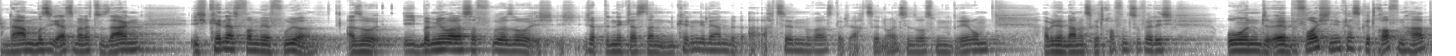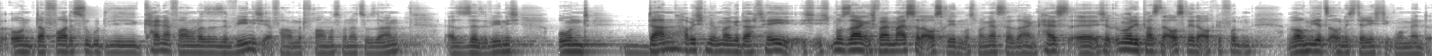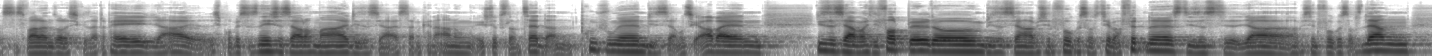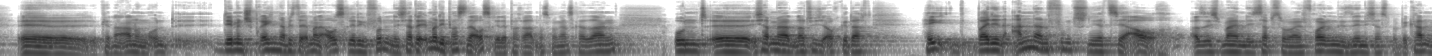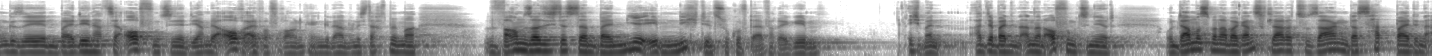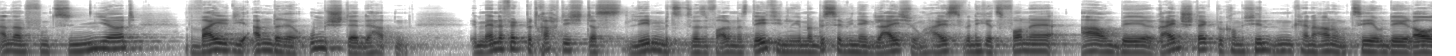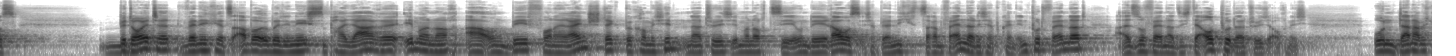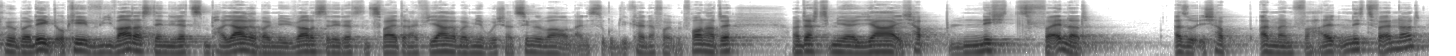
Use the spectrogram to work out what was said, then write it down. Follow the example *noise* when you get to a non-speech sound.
Und da muss ich erstmal dazu sagen, ich kenne das von mir früher. Also ich, bei mir war das doch früher so, ich, ich, ich habe den Niklas dann kennengelernt, mit 18 war das, glaube ich, 18, 19, sowas mit dem Dreh rum. Habe ich dann damals getroffen zufällig. Und äh, bevor ich den Niklas getroffen habe, und davor hatte ich so gut wie keine Erfahrung oder sehr, sehr wenig Erfahrung mit Frauen, muss man dazu sagen. Also sehr, sehr wenig. Und dann habe ich mir immer gedacht, hey, ich, ich muss sagen, ich war ein Meister der Ausreden, muss man ganz klar sagen. Heißt, äh, ich habe immer die passende Ausrede auch gefunden, warum jetzt auch nicht der richtige Moment ist. Es war dann so, dass ich gesagt habe, hey, ja, ich probiere es nächstes Jahr nochmal. Dieses Jahr ist dann, keine Ahnung, XYZ an Prüfungen, dieses Jahr muss ich arbeiten dieses Jahr mache ich die Fortbildung, dieses Jahr habe ich den Fokus aufs Thema Fitness, dieses Jahr habe ich den Fokus aufs Lernen, äh, keine Ahnung. Und äh, dementsprechend habe ich da immer eine Ausrede gefunden. Ich hatte immer die passende Ausrede parat, muss man ganz klar sagen. Und äh, ich habe mir halt natürlich auch gedacht, hey, bei den anderen funktioniert es ja auch. Also ich meine, ich habe es bei meinen Freunden gesehen, ich habe es bei Bekannten gesehen, bei denen hat es ja auch funktioniert. Die haben ja auch einfach Frauen kennengelernt. Und ich dachte mir immer, warum soll sich das dann bei mir eben nicht in Zukunft einfach ergeben? ich meine, hat ja bei den anderen auch funktioniert. Und da muss man aber ganz klar dazu sagen, das hat bei den anderen funktioniert, weil die andere Umstände hatten. Im Endeffekt betrachte ich das Leben, beziehungsweise vor allem das Datingleben, ein bisschen wie eine Gleichung. Heißt, wenn ich jetzt vorne A und B reinstecke, bekomme ich hinten, keine Ahnung, C und D raus. Bedeutet, wenn ich jetzt aber über die nächsten paar Jahre immer noch A und B vorne reinstecke, bekomme ich hinten natürlich immer noch C und D raus. Ich habe ja nichts daran verändert, ich habe keinen Input verändert, also verändert sich der Output natürlich auch nicht. Und dann habe ich mir überlegt, okay, wie war das denn die letzten paar Jahre bei mir? Wie war das denn die letzten zwei, drei, vier Jahre bei mir, wo ich halt Single war und eigentlich so gut wie keinen Erfolg mit Frauen hatte? Und dann dachte ich mir, ja, ich habe nichts verändert. Also ich habe an meinem Verhalten nichts verändert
